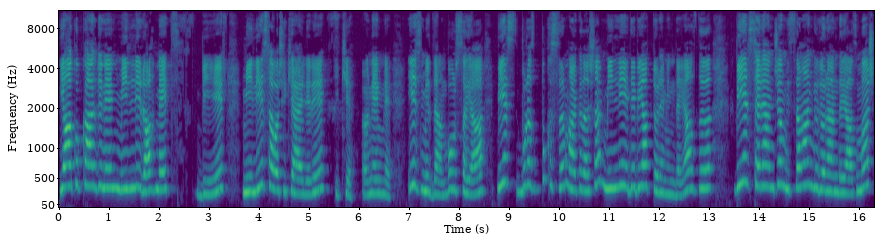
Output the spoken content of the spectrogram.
Yakup Kadri'nin Milli Rahmet 1, Milli Savaş Hikayeleri 2. Önemli. İzmir'den Bursa'ya bir burası bu kısım arkadaşlar Milli Edebiyat döneminde yazdığı bir Serencam ise hangi dönemde yazmış?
